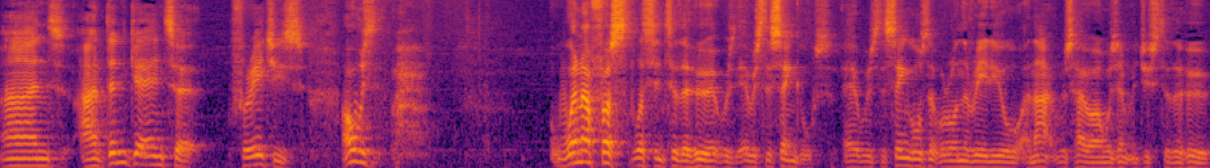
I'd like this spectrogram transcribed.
And I didn't get into it for ages. I always, when I first listened to The Who, it was, it was the singles. It was the singles that were on the radio, and that was how I was introduced to The Who.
